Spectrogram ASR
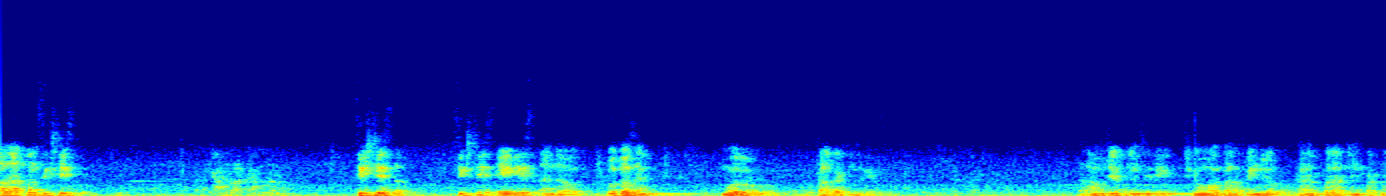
ಅದು ಹತ್ತೊಂದು sixties sixties sir sixties eighties and two thousand ಮೂರು ಕಾಲಘಟ್ಟದಲ್ಲಿ ರಾಮೋಜಿ ಫಿಲ್ಮ್ ಸಿಟಿ ಶಿವಮೊಗ್ಗ, ಬೆಂಗಳೂರು ಕನಕಪುರ ಚನ್ನಪಟ್ಟಣ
